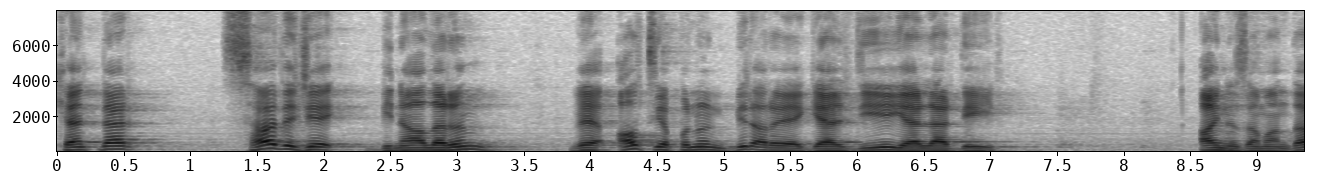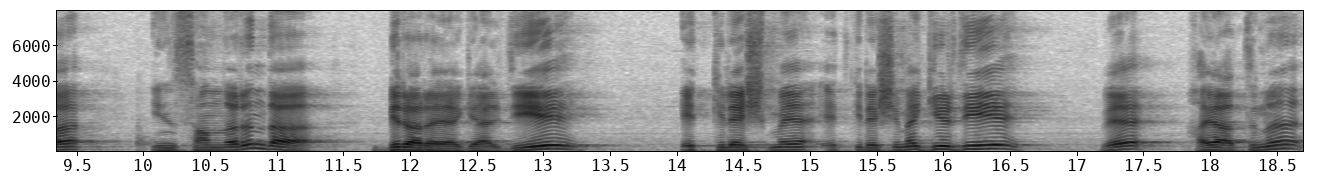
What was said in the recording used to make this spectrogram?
Kentler sadece binaların ve altyapının bir araya geldiği yerler değil. Aynı zamanda insanların da bir araya geldiği, etkileşme etkileşime girdiği ve hayatını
